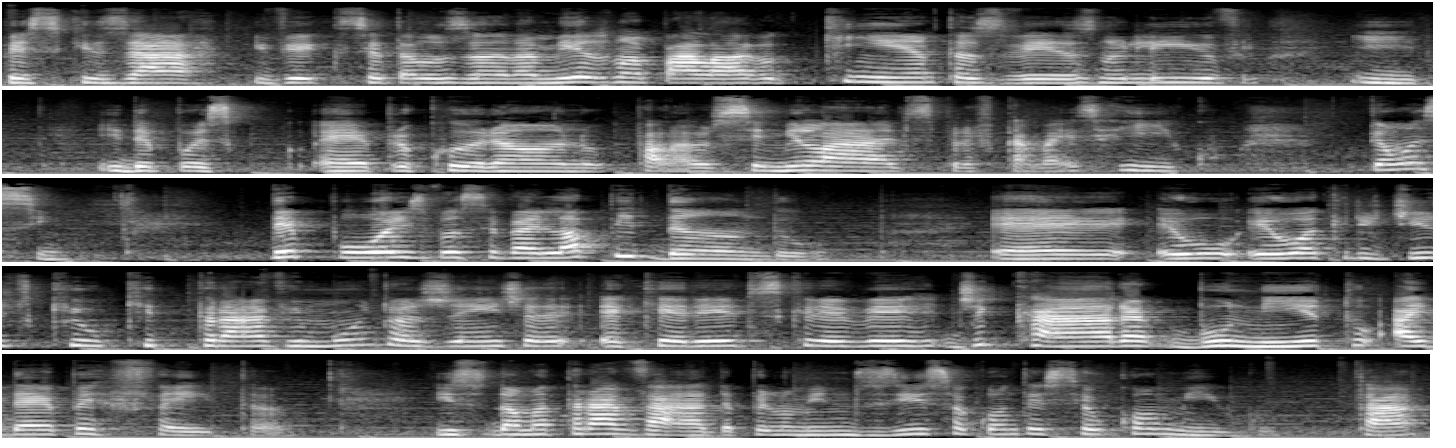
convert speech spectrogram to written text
pesquisar e ver que você está usando a mesma palavra 500 vezes no livro e, e depois é, procurando palavras similares para ficar mais rico. Então, assim, depois você vai lapidando é, eu, eu acredito que o que trave muito a gente é, é querer descrever de cara, bonito, a ideia perfeita. Isso dá uma travada, pelo menos isso aconteceu comigo, tá?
